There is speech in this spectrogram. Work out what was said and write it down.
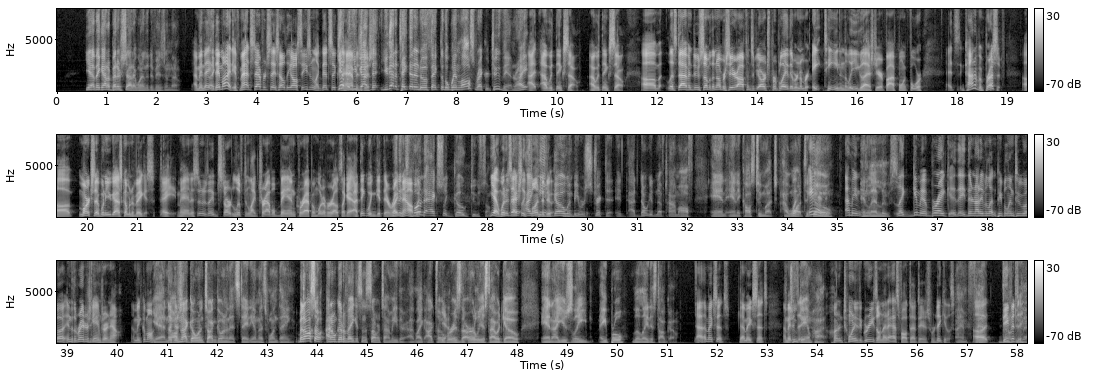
Yeah, they got a better shot at winning the division though. I mean, they, like- they might if Matt Stafford stays healthy all season. Like that six Yeah, and a half but you is got just. that, you got to take that into effect of the win loss record too. Then right? I, I would think so. I would think so. Um, let's dive into some of the numbers here. Offensive yards per play, they were number 18 in the league last year at 5.4. It's kind of impressive. Uh, Mark said, "When are you guys coming to Vegas?" Hey, man, as soon as they start lifting like travel ban crap and whatever else, like I, I think we can get there right when now. It's fun to actually go do something. yeah, when it's actually I fun to can't do. Go and be restricted. It, I don't get enough time off, and and it costs too much. I Well, want to and- go I mean, and let loose. like, give me a break. They they're not even letting people into uh, into the Raiders games right now. I mean, come on. Yeah, no, Like, I'm not going until I can go into that stadium. That's one thing. But also, I don't go to Vegas in the summertime either. I like October is the earliest I would go, and I usually April the latest I'll go. Uh, that makes sense. That makes sense. I mean, Too it's damn hot. 120 degrees on that asphalt out there. It's ridiculous. I am fat. Uh, do defensive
